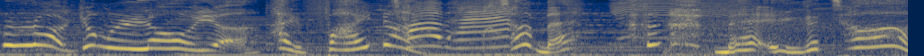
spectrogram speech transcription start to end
อร่อยจังเลยอะไฮไฟว์หน่อยชอบฮชอบไหม แม่เองก็ชอบ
